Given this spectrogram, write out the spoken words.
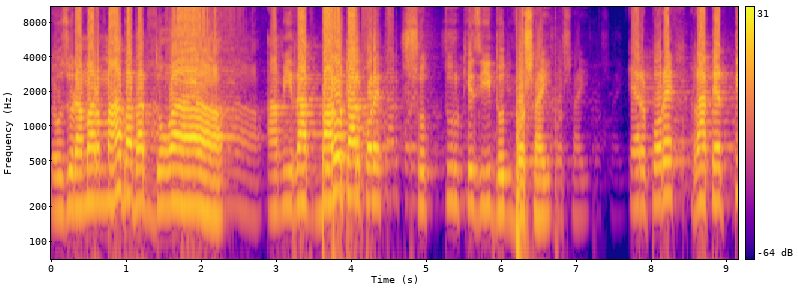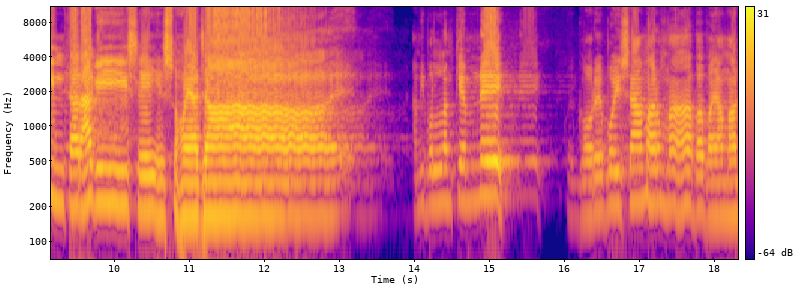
হুজুর, আমার মা বাবার দোয়া। আমি রাত বারোটার পরে সত্তর কেজি দুধ বসাই। এরপরে রাতের তিনটার আগেই শেষ হয়ে যায়। আমি বললাম, কেমনে? ঘরে বৈশা আমার মা বাবা আমার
